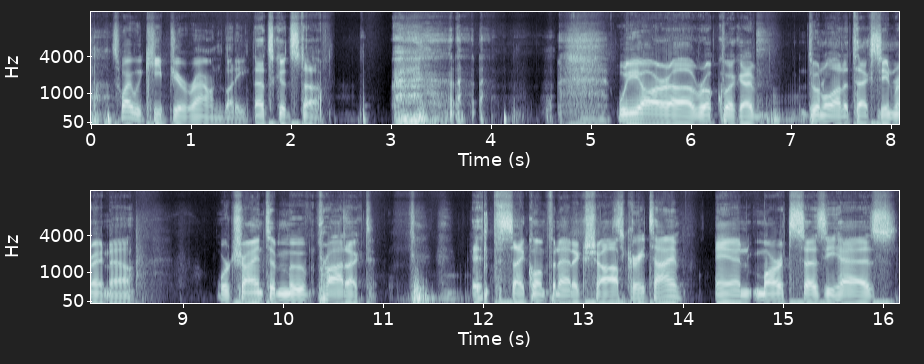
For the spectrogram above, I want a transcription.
That's why we keep you around, buddy. That's good stuff. we are uh, real quick. I'm doing a lot of texting right now. We're trying to move product at the Cyclone Fanatic shop, It's a great time. and Mart says he has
